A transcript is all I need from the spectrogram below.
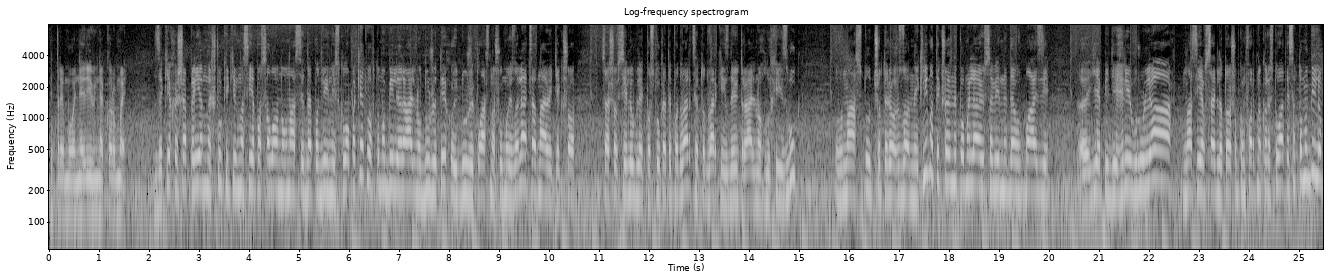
підтримування рівня корми. З якихось ще приємних штук, які в нас є по салону, у нас іде подвійний склопакет в автомобілі. Реально дуже тихо і дуже класна шумоізоляція. Навіть якщо це, що всі люблять постукати по дверці, то дверки здають реально глухий звук. В нас тут чотирьохзонний клімат, якщо я не помиляюся, він іде в базі. Е, Є підігрів руля. У нас є все для того, щоб комфортно користуватися автомобілем.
